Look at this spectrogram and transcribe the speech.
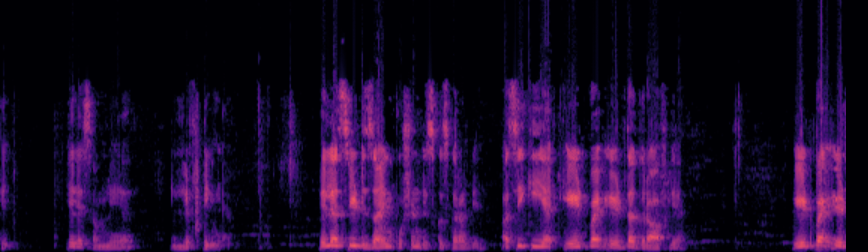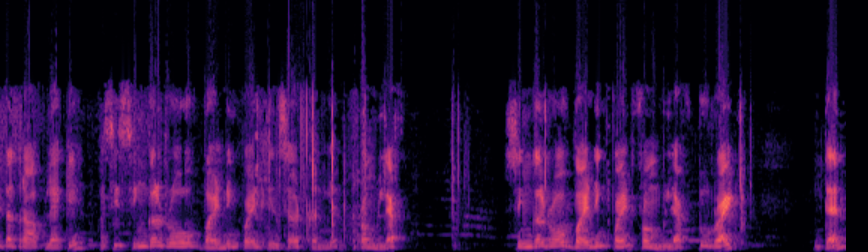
ਤੇ ਇਹਦੇ ਸਾਹਮਣੇ ਹੈ ਲਿਫਟਿੰਗ ਹੈ ਪਹਿਲੇ ਅਸੀਂ ਡਿਜ਼ਾਈਨ ਪੋਰਸ਼ਨ ਡਿਸਕਸ ਕਰਾਂਗੇ ਅਸੀਂ ਕੀ ਹੈ 8x8 ਦਾ ਗ੍ਰਾਫ ਲਿਆ 8x8 ਦਾ ਗ੍ਰਾਫ ਲੈ ਕੇ ਅਸੀਂ ਸਿੰਗਲ ਰੋ ਆਫ ਬਾਈਂਡਿੰਗ ਪੁਆਇੰਟ ਇਨਸਰਟ ਕਰਨੀ ਹੈ from left single row of binding point from left to right then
